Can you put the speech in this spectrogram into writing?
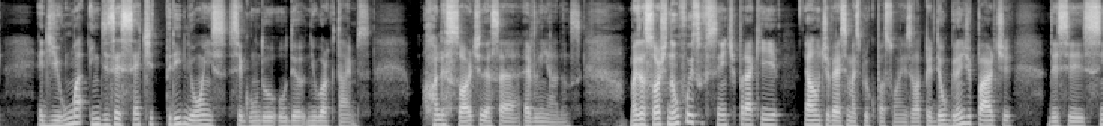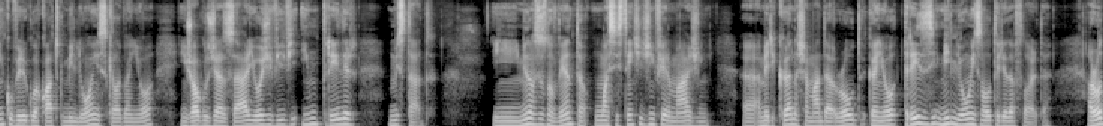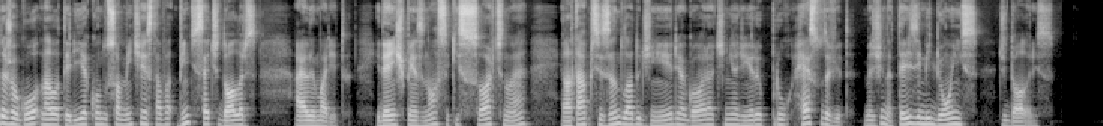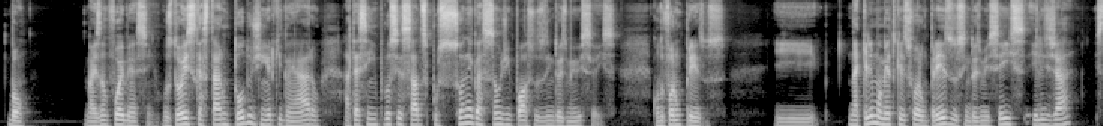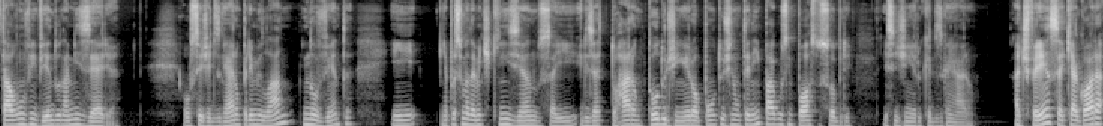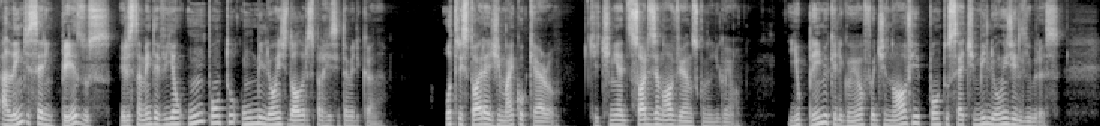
é de uma em 17 trilhões, segundo o The New York Times. Olha a sorte dessa Evelyn Adams. Mas a sorte não foi suficiente para que ela não tivesse mais preocupações. Ela perdeu grande parte desses 5,4 milhões que ela ganhou em jogos de azar e hoje vive em um trailer no estado. Em 1990, um assistente de enfermagem uh, americana chamada Rhoda ganhou 13 milhões na loteria da Flórida. A Rhoda jogou na loteria quando somente restava 27 dólares a ela e o marido. E daí a gente pensa, nossa, que sorte, não é? Ela estava precisando lá do dinheiro e agora tinha dinheiro para o resto da vida. Imagina, 13 milhões de dólares. Bom, mas não foi bem assim. Os dois gastaram todo o dinheiro que ganharam até serem processados por sonegação de impostos em 2006, quando foram presos. E naquele momento que eles foram presos, em 2006, eles já estavam vivendo na miséria. Ou seja, eles ganharam o prêmio lá em 90 e em aproximadamente 15 anos aí, eles torraram todo o dinheiro ao ponto de não ter nem pago os impostos sobre esse dinheiro que eles ganharam. A diferença é que agora, além de serem presos, eles também deviam 1,1 milhões de dólares para a Receita Americana. Outra história é de Michael Carroll, que tinha só 19 anos quando ele ganhou. E o prêmio que ele ganhou foi de 9,7 milhões de libras.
